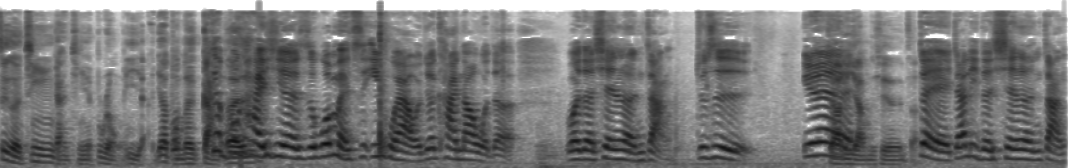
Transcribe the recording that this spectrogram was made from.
这个经营感情也不容易啊，要懂得感恩。更不开心的是，我每次一回来，我就看到我的我的仙人掌，就是因为家里养的仙人掌，对家里的仙人掌。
